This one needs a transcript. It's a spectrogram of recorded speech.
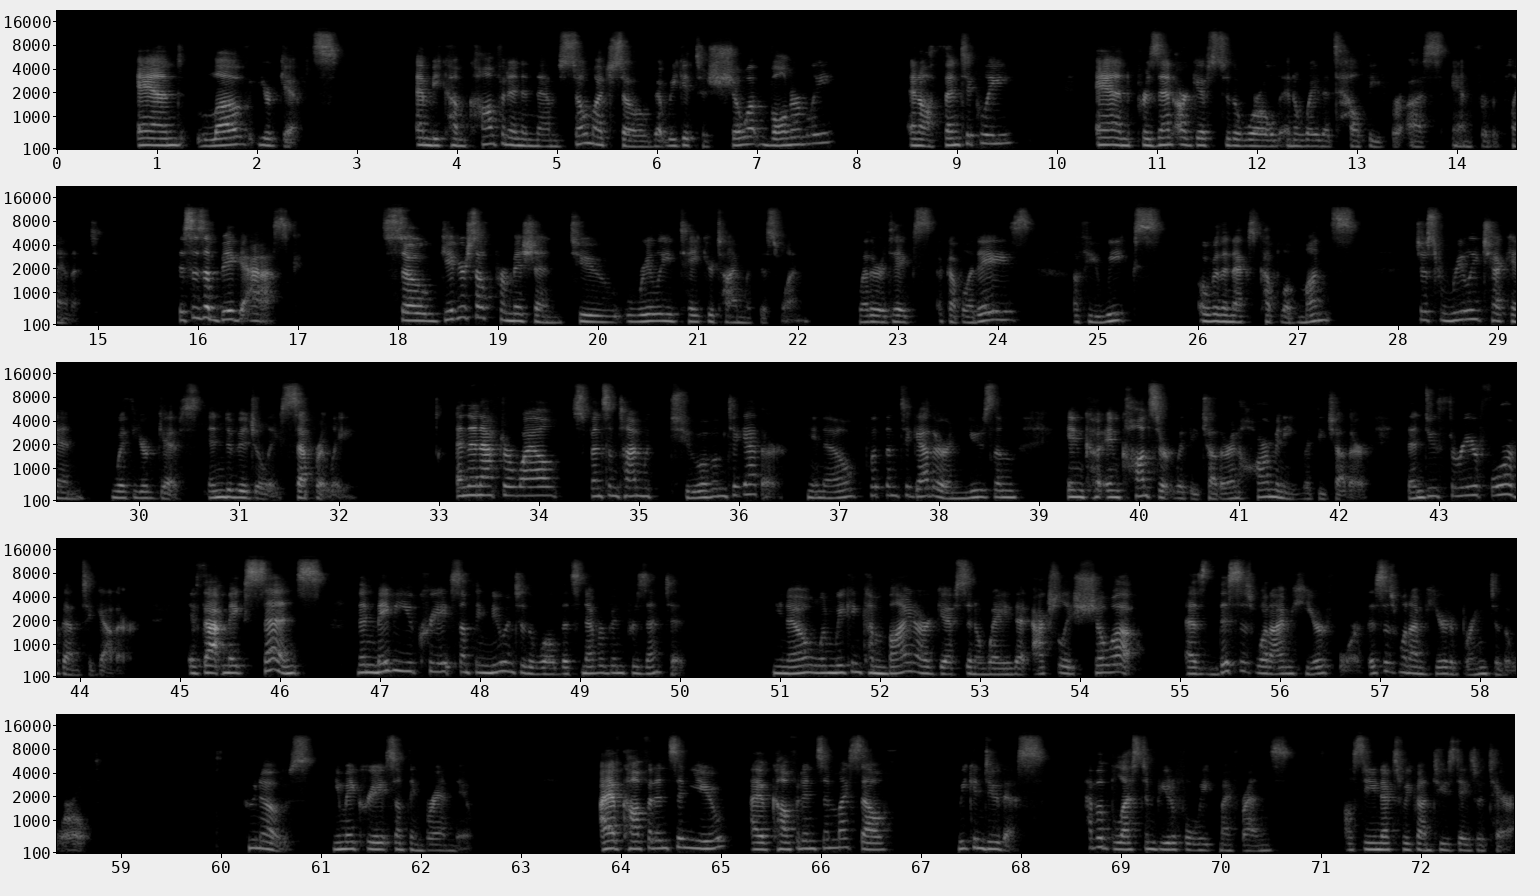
and love your gifts and become confident in them so much so that we get to show up vulnerably and authentically and present our gifts to the world in a way that's healthy for us and for the planet. This is a big ask. So give yourself permission to really take your time with this one, whether it takes a couple of days, a few weeks, over the next couple of months. Just really check in with your gifts individually, separately. And then after a while, spend some time with two of them together, you know, put them together and use them in, co- in concert with each other, in harmony with each other. Then do three or four of them together. If that makes sense, then maybe you create something new into the world that's never been presented. You know, when we can combine our gifts in a way that actually show up as this is what I'm here for. This is what I'm here to bring to the world. Who knows? You may create something brand new. I have confidence in you. I have confidence in myself. We can do this. Have a blessed and beautiful week, my friends. I'll see you next week on Tuesdays with Terra.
